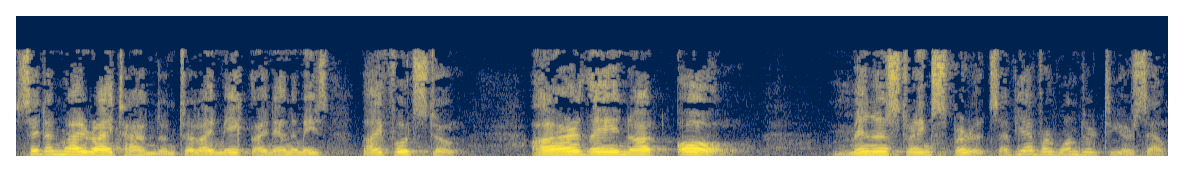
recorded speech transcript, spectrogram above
Sit on my right hand until I make thine enemies thy footstool. Are they not all ministering spirits? Have you ever wondered to yourself,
